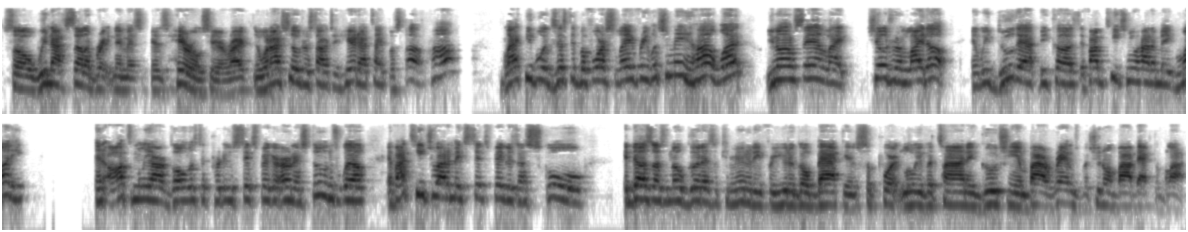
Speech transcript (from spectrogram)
So we're not celebrating them as, as heroes here, right? And when our children start to hear that type of stuff, huh? Black people existed before slavery? What you mean, huh? What? You know what I'm saying? Like children light up. And we do that because if I'm teaching you how to make money, and ultimately our goal is to produce six figure earning students, well, if I teach you how to make six figures in school it does us no good as a community for you to go back and support Louis Vuitton and Gucci and buy rims, but you don't buy back the block,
